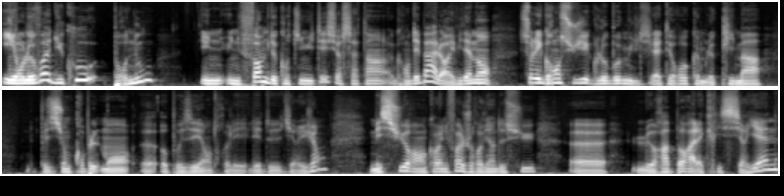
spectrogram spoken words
Et on le voit du coup, pour nous, une, forme de continuité sur certains grands débats. Alors évidemment, sur les grands sujets globaux multilatéraux comme le climat, une position complètement euh, opposée entre les, deux dirigeants, mais sur, encore une fois, je reviens dessus, euh, le rapport à la crise syrienne,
